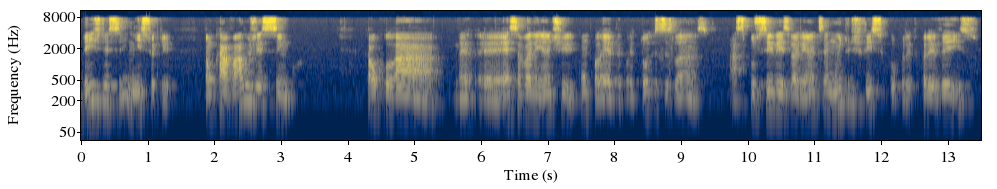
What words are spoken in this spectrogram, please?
desde esse início aqui. Então, cavalo G5, calcular né, é, essa variante completa, com todos esses lãs, as possíveis variantes, é muito difícil para o preto prever isso.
